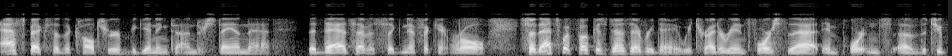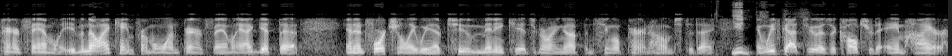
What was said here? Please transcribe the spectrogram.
aspects of the culture beginning to understand that that dads have a significant role. So that's what Focus does every day. We try to reinforce that importance of the two-parent family. Even though I came from a one-parent family, I get that. And unfortunately, we have too many kids growing up in single parent homes today. You, and we've got to, as a culture, to aim higher.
